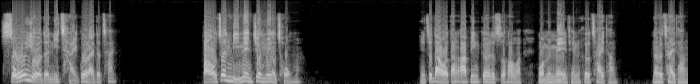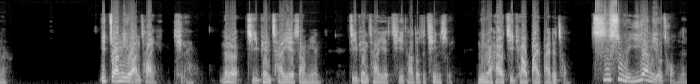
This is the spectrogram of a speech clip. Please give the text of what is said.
所有的你采过来的菜，保证里面就没有虫吗？你知道我当阿兵哥的时候啊，我们每一天喝菜汤，那个菜汤啊。一装一碗菜起来，那个几片菜叶上面，几片菜叶，其他都是清水，另外还有几条白白的虫。吃素一样有虫的，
